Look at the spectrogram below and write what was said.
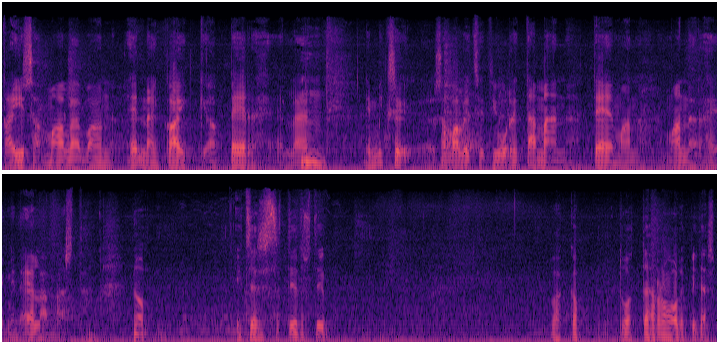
tai isänmaalle, vaan ennen kaikkea perheelle. Mm. Niin miksi sä valitsit juuri tämän teeman Mannerheimin elämästä? No itse asiassa tietysti vaikka tuottajan rooli pitäisi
